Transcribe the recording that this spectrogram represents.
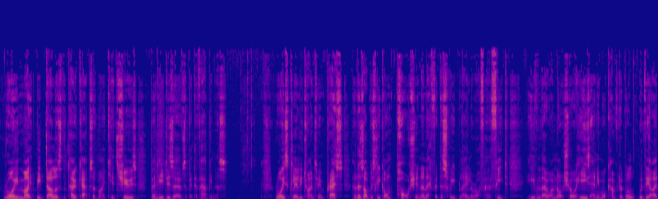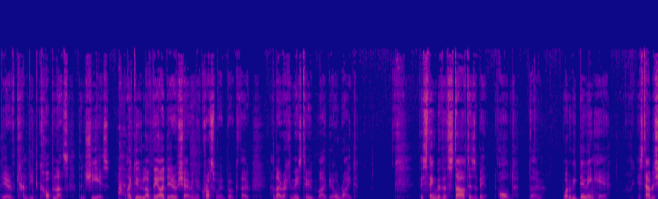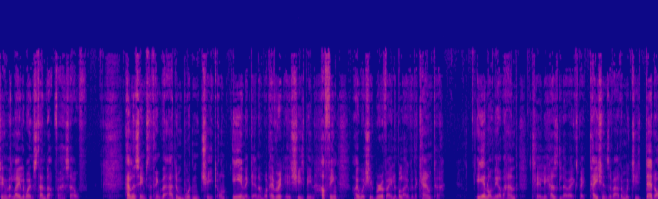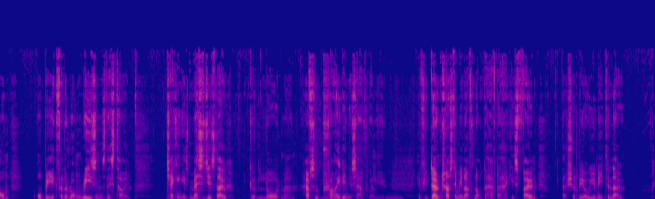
Roy might be dull as the toe caps of my kid's shoes, but he mm-hmm. deserves a bit of happiness. Roy's clearly trying to impress and has obviously gone posh in an effort to sweep Layla off her feet, even though I'm not sure he's any more comfortable with the idea of candied cob nuts than she is. I do love the idea of sharing a crossword book, though, and I reckon these two might be all right. This thing with the starter's a bit odd, though. What are we doing here? Establishing that Layla won't stand up for herself? Helen seems to think that Adam wouldn't cheat on Ian again, and whatever it is she's been huffing, I wish it were available over the counter. Ian, on the other hand, clearly has low expectations of Adam, which he's dead on, albeit for the wrong reasons this time. Checking his messages, though, good lord, man, have some mm. pride in yourself, will you? Mm. If you don't trust him enough not to have to hack his phone, that should be all you need to know.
